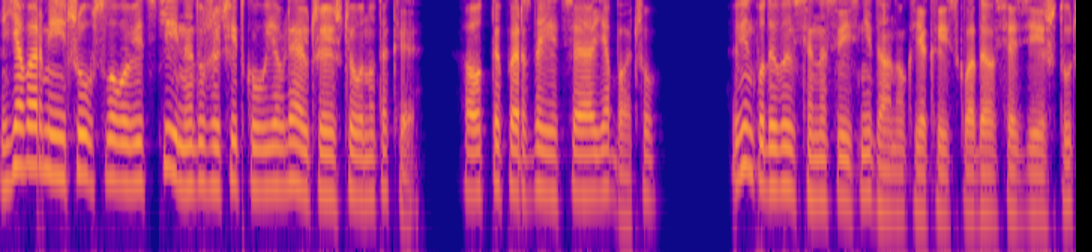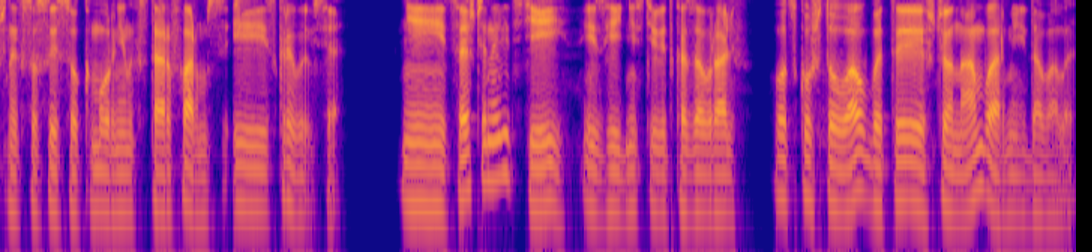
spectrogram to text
Я в армії чув слово відстій, не дуже чітко уявляючи, що воно таке, а от тепер, здається, я бачу. Він подивився на свій сніданок, який складався зі штучних сосисок Morning Star Farms, і скривився. Ні, це ще не відстій, із гідністю відказав Ральф. От скуштував би ти, що нам в армії давали.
